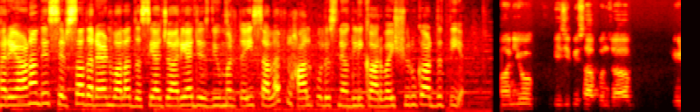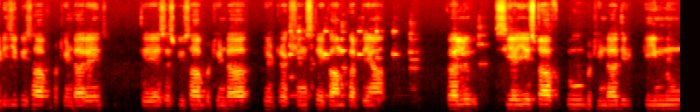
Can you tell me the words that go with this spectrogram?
ਹਰਿਆਣਾ ਦੇ ਸਿਰਸਾ ਦਾ ਰਹਿਣ ਵਾਲਾ ਦੱਸਿਆ ਜਾ ਰਿਹਾ ਜਿਸ ਦੀ ਉਮਰ 23 ਸਾਲ ਹੈ। ਫਿਲਹਾਲ ਪੁਲਿਸ ਨੇ ਅਗਲੀ ਕਾਰਵਾਈ ਸ਼ੁਰੂ ਕਰ ਦਿੱਤੀ ਹੈ। ਮਾਨਯੋਗ ਡੀਜੀਪੀ ਸਾਹਿਬ ਪੰਜਾਬ, ਏਡੀਜੀਪੀ ਸਾਹਿਬ ਬਠਿੰਡਾ ਰੇਂਜ ਤੇ ਐਸਐਸਪੀ ਸਾਹਿਬ ਬਠਿੰਡਾ ਦੇ ਡਾਇਰੈਕਸ਼ਨਸ ਤੇ ਕੰਮ ਕਰਦੇ ਹਾਂ। ਕੱਲ ਸੀਆਈਏ ਸਟਾਫ ਟੂ ਬਠਿੰਡਾ ਦੀ ਟੀਮ ਨੂੰ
